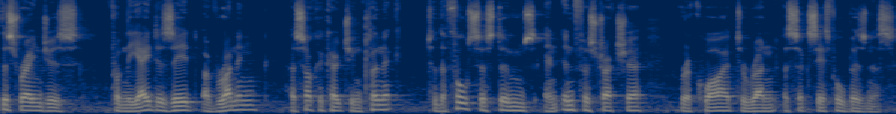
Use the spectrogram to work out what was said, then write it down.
This ranges from the A to Z of running a soccer coaching clinic to the full systems and infrastructure required to run a successful business.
